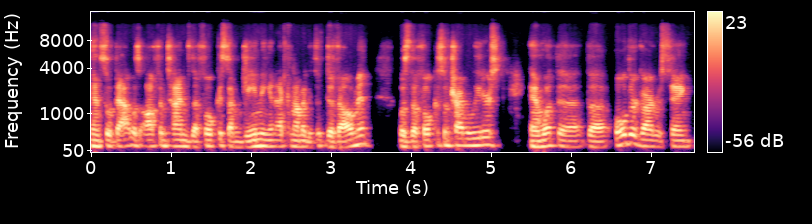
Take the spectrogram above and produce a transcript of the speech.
And so that was oftentimes the focus on gaming and economic development was the focus of tribal leaders. And what the, the older guard was saying,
